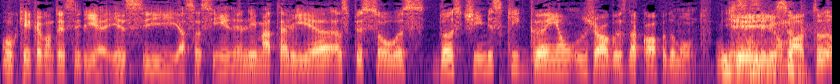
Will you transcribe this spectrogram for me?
O que que aconteceria? Esse assassino, ele mataria as pessoas dos times que ganham os jogos da Copa do Mundo. Que Esse seria o, isso? modo,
